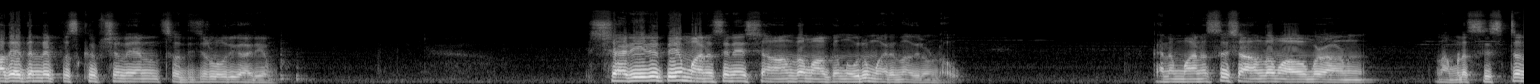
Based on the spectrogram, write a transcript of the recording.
അദ്ദേഹത്തിന്റെ പ്രിസ്ക്രിപ്ഷനിൽ ഞാൻ ശ്രദ്ധിച്ചിട്ടുള്ള ഒരു കാര്യം. ശരീരത്തെ മനസ്സിനെ ശാന്തമാക്കുന്ന ഒരു മരുന്ന് അതിലുണ്ടാവും. കാരണം മനസ്സ് ശാന്തമാകുമ്പോഴാണ് നമ്മുടെ സിസ്റ്റം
